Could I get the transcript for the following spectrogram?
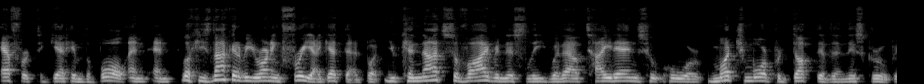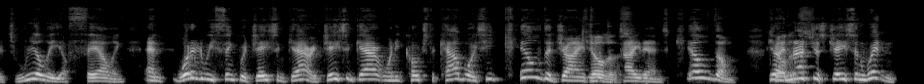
effort to get him the ball. And and look, he's not going to be running free. I get that, but you cannot survive in this league without tight ends who, who are much more productive than this group. It's really a failing. And what did we think with Jason Garrett? Jason Garrett, when he coached the Cowboys, he killed the Giants Killed with the tight ends, killed them. You know, Killed not just Jason Witten.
